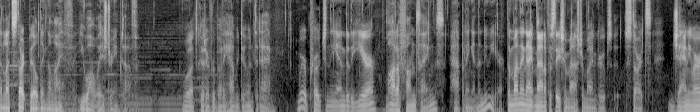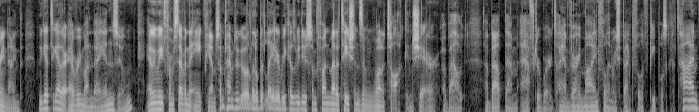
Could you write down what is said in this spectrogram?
and let's start building the life you always dreamed of. What's good, everybody? How we doing today? We're approaching the end of the year. A lot of fun things happening in the new year. The Monday Night Manifestation Mastermind Groups starts January 9th. We get together every Monday in Zoom and we meet from 7 to 8 p.m. Sometimes we go a little bit later because we do some fun meditations and we want to talk and share about about them afterwards. I am very mindful and respectful of people's time.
